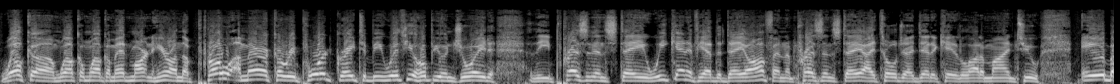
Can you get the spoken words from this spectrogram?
Welcome, welcome, welcome. Ed Martin here on the Pro America Report. Great to be with you. Hope you enjoyed the President's Day weekend. If you had the day off and the President's Day, I told you I dedicated a lot of mine to Abe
